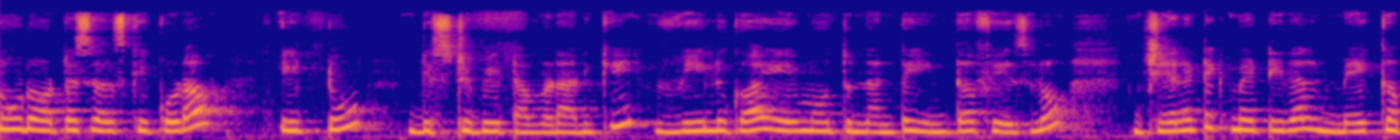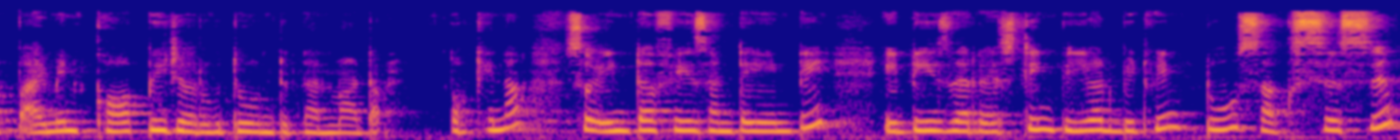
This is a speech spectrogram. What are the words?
టూ డాటర్ సెల్స్కి కూడా ఈ టూ డిస్ట్రిబ్యూట్ అవ్వడానికి వీలుగా ఏమవుతుందంటే ఇంటర్ఫేస్లో genetic material makeup I mean copy జరుగుతూ ఉంటుంది అనమాట ఓకేనా సో ఇంటర్ఫేస్ అంటే ఏంటి? It is the resting period between two successive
